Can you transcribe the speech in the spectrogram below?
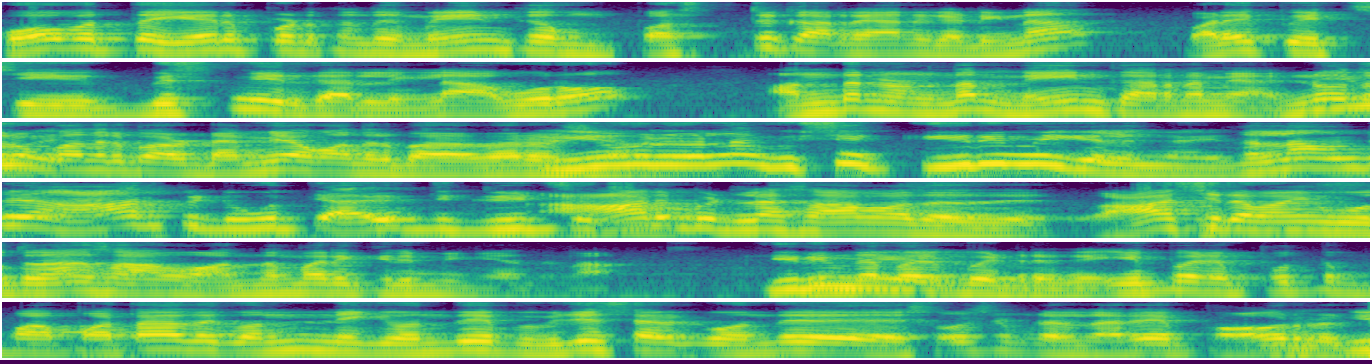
கோபத்தை ஏற்படுத்துறதுக்கு மெயின் ஃபர்ஸ்ட் காரணம் யாருன்னு கேட்டீங்கன்னா வலைப்பேச்சு பிஸ்மி இருக்காரு இல்லைங்களா? அவரும் அந்த தான் மெயின் காரணமே. இவரு- உட்காந்துருப்பாரு டம்மியா உட்காந்துருப்பாரு வேற விஷயம். இவனுங்க எல்லாம் விஷயம் கிருமிகளுங்க. இதெல்லாம் வந்து ஆர்பிட் ஊத்தி அழுத்தி கிழிச்சு ஆர்பிட்லாம் சாவாது அது. ஆசிட வாங்கி ஊத்துனா சாவும். அந்த மாதிரி கிருமிங்க அதெல்லாம். இந்த மாதிரி போயிட்டு இருக்கு. இப்ப புத்து பத்தாவதுக்கு வந்து இன்னைக்கு வந்து இப்ப விஜய் சாருக்கு வந்து சோஷியல் மீடியால நிறைய பவர் இருக்கு.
